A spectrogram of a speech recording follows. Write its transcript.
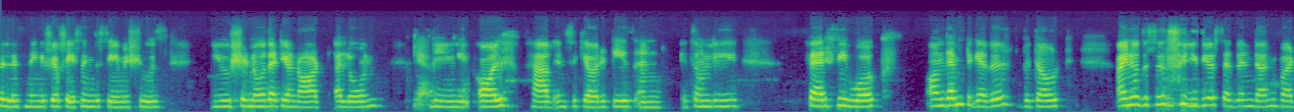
listening, if you're facing the same issues, you should know that you're not alone. Yeah. We all have insecurities, and it's only fair if we work on them together without I know this is easier said than done, but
